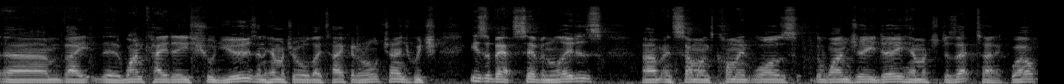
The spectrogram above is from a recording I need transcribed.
um, they the 1KD should use and how much oil they take at an oil change, which is about 7 litres. Um, and someone's comment was the 1GD, how much does that take? Well,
